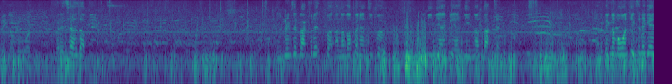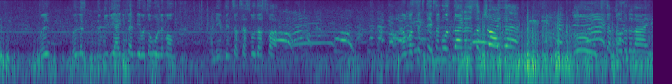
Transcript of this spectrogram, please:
Big number one. but it's held up. And he brings it back for, it, for another penalty for the BVI players being not back 10. And the big number one takes it again. Will, will the, the BVI defense be able to hold them out? And they've been successful thus far. Number six takes and goes blind, and it's a try there. Oh, stepped out of the line.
